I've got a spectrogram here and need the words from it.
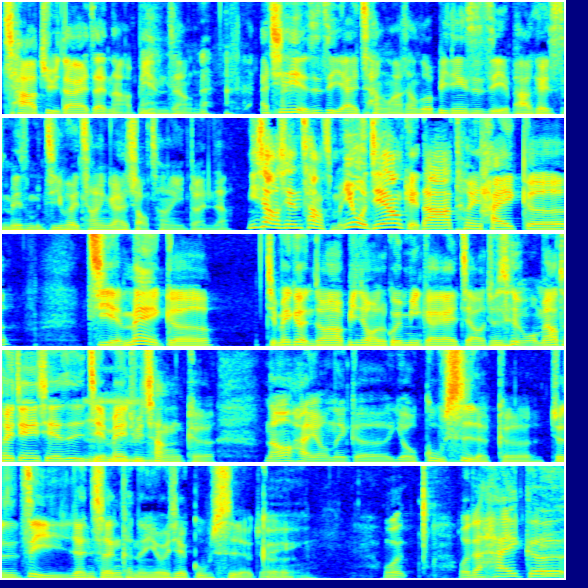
差距大概在哪边这样。啊，其实也是自己爱唱啦，想说毕竟是自己的 podcast，没什么机会唱，应该少唱一段这样。你想要先唱什么？因为我今天要给大家推嗨歌、姐妹歌。姐妹歌很重要，毕竟我的闺蜜该该叫，就是我们要推荐一些是姐妹去唱歌，嗯、然后还有那个有故事的歌，就是自己人生可能有一些故事的歌。我我的嗨歌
